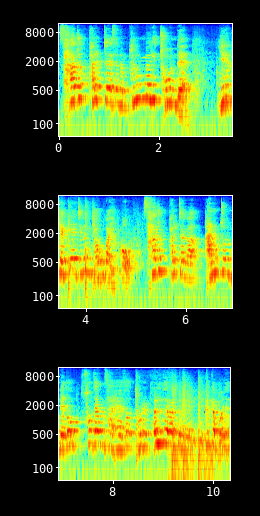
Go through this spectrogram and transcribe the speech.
사주팔자에서는 분명히 좋은데 이렇게 깨지는 경우가 있고 사주팔자가 안 좋은데도 소장사해서 돈을 벌더라는 거예요. 그러니까 뭐냐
